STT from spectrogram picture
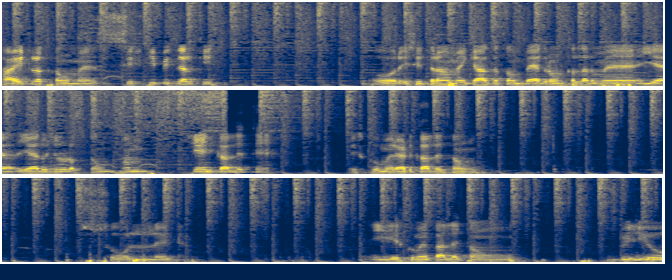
हाइट रखता हूँ मैं सिक्सटी पिक्सल की। और इसी तरह मैं क्या करता हूँ बैकग्राउंड कलर में येलो जो रखता हूँ, हम चेंज कर लेते हैं। इसको मैं रेड कर लेता हूँ। सोलिड ये इसको मैं कर लेता हूँ ब्लू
